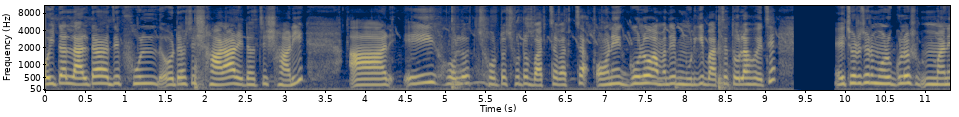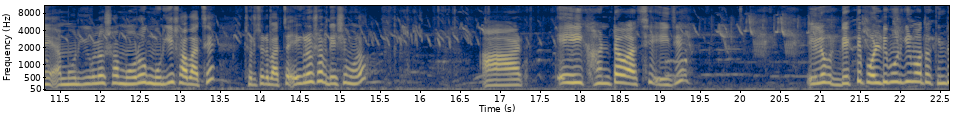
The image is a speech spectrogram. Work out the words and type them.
ওইটা লালটা যে ফুল, ওটা হচ্ছে সাঁড়া আর এটা হচ্ছে শাঁড়ি আর এই হলো ছোট ছোট বাচ্চা বাচ্চা। অনেকগুলো আমাদের মুরগি বাচ্চা তোলা হয়েছে। এই ছোট ছোট মোরগগুলো মানে মুরগিগুলো সব মোরগ, মুরগি সব আছে। ছোট ছোট বাচ্চা, এগুলো সব দেশি মোরগ। আর এইখানটাও আছে, এই যে। এগুলো দেখতে পোলট্রি মুরগির মতো, কিন্তু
